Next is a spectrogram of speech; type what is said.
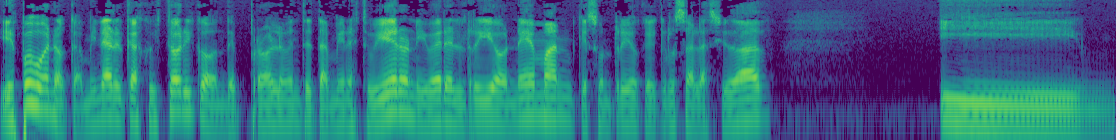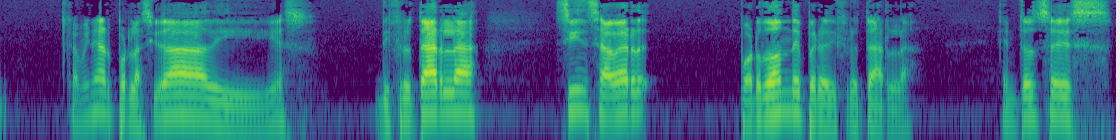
Y después, bueno, caminar el casco histórico, donde probablemente también estuvieron, y ver el río Neman, que es un río que cruza la ciudad. Y caminar por la ciudad y es disfrutarla sin saber por dónde, pero disfrutarla. Entonces,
